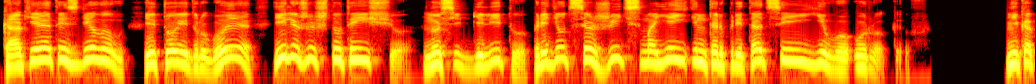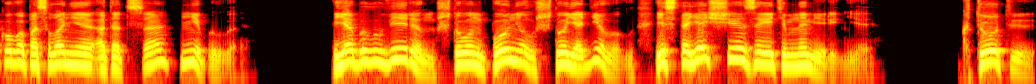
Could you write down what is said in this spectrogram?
как я это сделал, и то, и другое, или же что-то еще. Но Сиггелиту придется жить с моей интерпретацией его уроков. Никакого послания от отца не было. Я был уверен, что он понял, что я делал, и стоящее за этим намерение. «Кто ты?»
